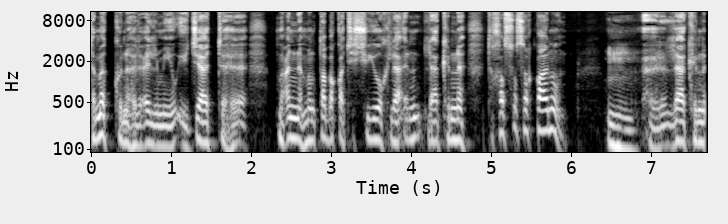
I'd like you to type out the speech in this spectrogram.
تمكنه العلمي وايجادته مع أنه من طبقة الشيوخ لكنه تخصصه قانون لكن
